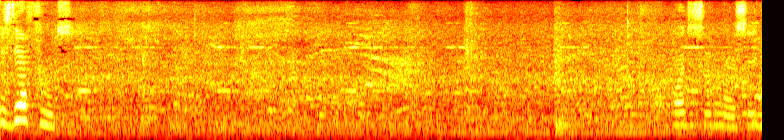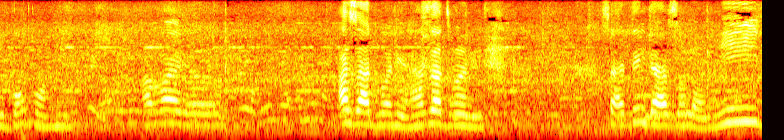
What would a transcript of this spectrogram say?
Is there fruit? What is what say? You bump on me. Avoid uh, hazard money, hazard money. So I think that's all I need.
